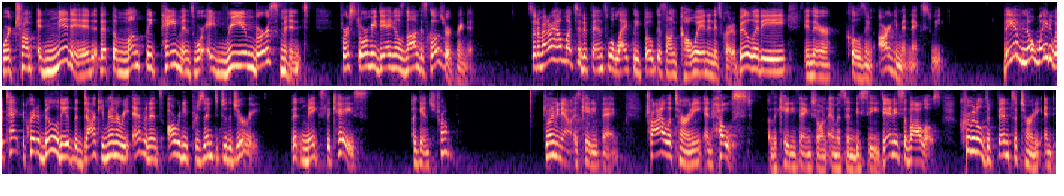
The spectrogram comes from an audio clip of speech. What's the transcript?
where Trump admitted that the monthly payments were a reimbursement for Stormy Daniels' non disclosure agreement. So no matter how much the defense will likely focus on Cohen and his credibility in their closing argument next week, they have no way to attack the credibility of the documentary evidence already presented to the jury that makes the case against Trump. Joining me now is Katie Phang, trial attorney and host of the Katie Phang Show on MSNBC. Danny Cevallos, criminal defense attorney and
